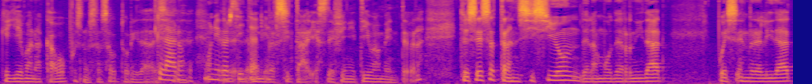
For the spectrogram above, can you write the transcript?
que llevan a cabo pues nuestras autoridades claro, eh, eh, universitarias. universitarias, definitivamente, ¿verdad? Entonces esa transición de la modernidad, pues en realidad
